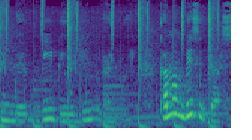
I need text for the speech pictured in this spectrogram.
in the B Building Library. Come and visit us!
